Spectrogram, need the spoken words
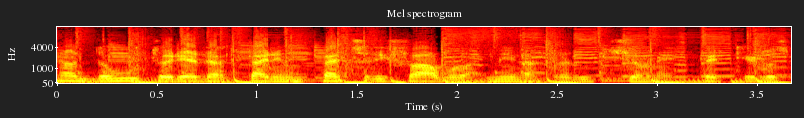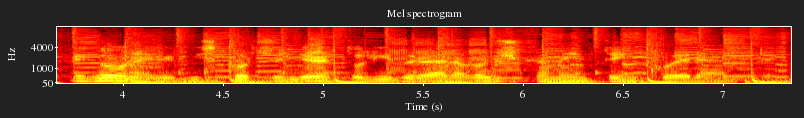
ho dovuto riadattare un pezzo di favola nella traduzione perché lo spiegone del discorso in diretto libero era logicamente incoerente.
